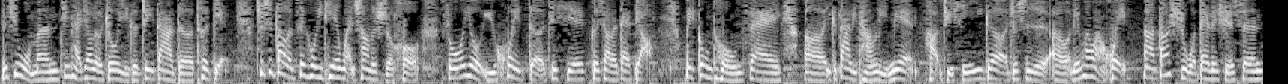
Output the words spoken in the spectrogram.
尤其我们金台交流周一个最大的特点，就是到了最后一天晚上的时候，所有与会的这些各校的代表会共同在呃一个大礼堂里面。好，举行一个就是呃联欢晚会。那当时我带的学生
